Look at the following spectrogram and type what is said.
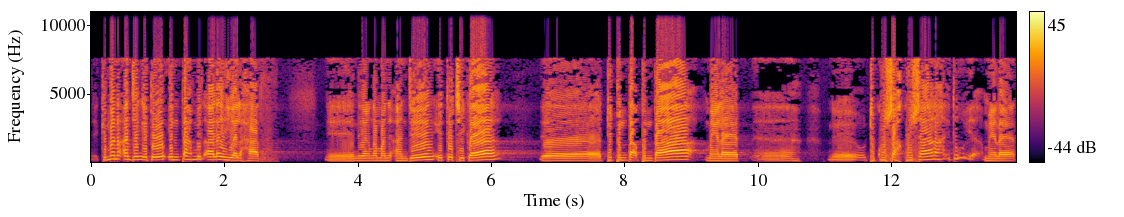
Gimana anjing itu intahmil alaihi yalhath. Ini yang namanya anjing itu jika e, dibentak-bentak melet, e, digusah-gusah itu ya melet.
